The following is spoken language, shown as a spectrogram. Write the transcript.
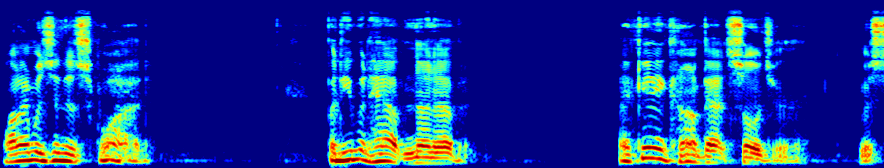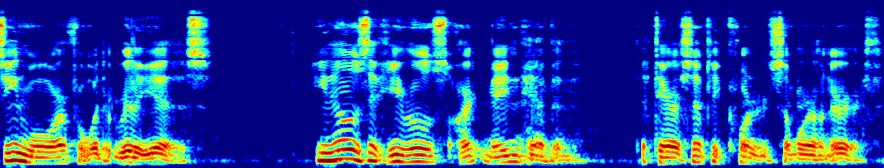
while I was in his squad, but he would have none of it. Like any combat soldier, who has seen war for what it really is. He knows that heroes aren't made in heaven, that they are simply cornered somewhere on earth,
